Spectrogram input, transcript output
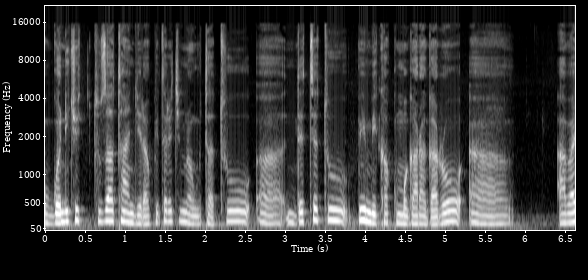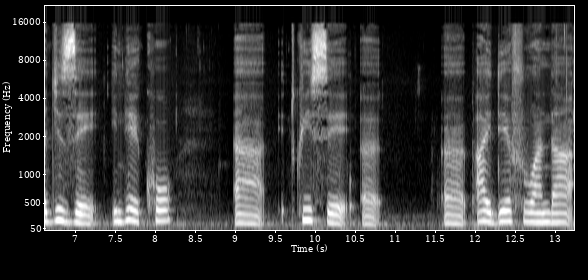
ubwo ni cyo tuzatangira ku itariki mirongo itatu ah, ndetse tubimika ku mugaragaro ah, abagize inteko ah, twise idf rwanda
